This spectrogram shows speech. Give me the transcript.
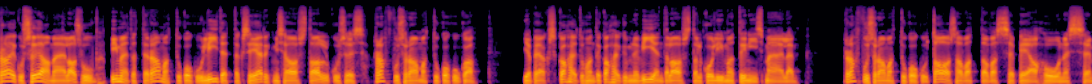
praegu Sõjamäel asuv Pimedate Raamatukogu liidetakse järgmise aasta alguses Rahvusraamatukoguga ja peaks kahe tuhande kahekümne viiendal aastal kolima Tõnismäele, Rahvusraamatukogu taasavatavasse peahoonesse.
